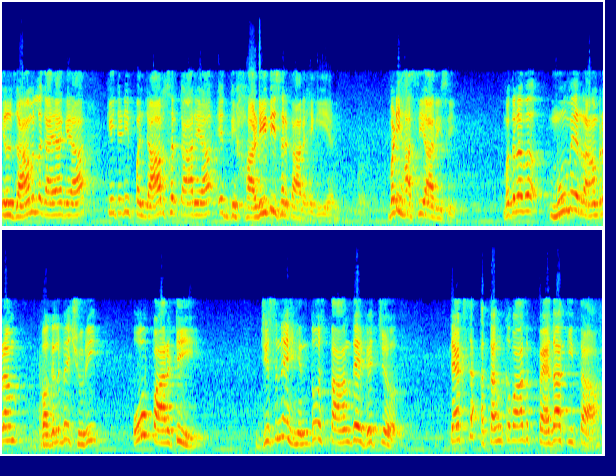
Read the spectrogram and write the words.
ਇਲਜ਼ਾਮ ਲਗਾਇਆ ਗਿਆ ਕਿ ਜਿਹੜੀ ਪੰਜਾਬ ਸਰਕਾਰ ਆ, ਇਹ ਦਿਹਾੜੀ ਦੀ ਸਰਕਾਰ ਹੈਗੀ ਹੈ। ਬੜੀ ਹਾਸੀ ਆ ਰਹੀ ਸੀ। ਮਤਲਬ ਮੂੰਹ ਮੇ ਰਾਮ ਰਾਮ, ਬਗਲ ਮੇ ਛੁਰੀ, ਉਹ ਪਾਰਟੀ ਜਿਸ ਨੇ ਹਿੰਦੁਸਤਾਨ ਦੇ ਵਿੱਚ ਟੈਕਸ ਆਤੰਕਵਾਦ ਪੈਦਾ ਕੀਤਾ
